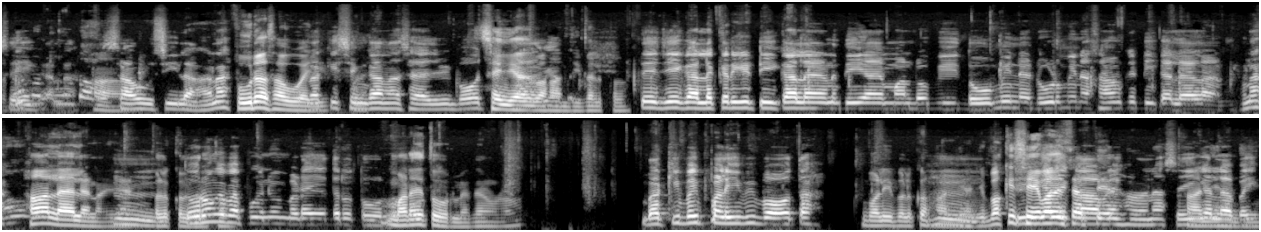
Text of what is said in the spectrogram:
ਸਹੀ ਕਰਦੇ ਗੱਲ ਆ। ਹਾਂ। ਸਾਊ ਸੀਲਾ ਹਨਾ? ਪੂਰਾ ਸਾਊ ਹੈ ਜੀ। ਬਾਕੀ ਸਿੰਗਾਂ ਦਾ ਸਾਈਜ਼ ਵੀ ਬਹੁਤ ਚੰਗਾ ਦਾ ਹੈਗਾ ਹਾਂਜੀ ਬਿਲਕੁਲ। ਤੇ ਜੇ ਗੱਲ ਕਰੀਏ ਟੀਕਾ ਲੈਣ ਦੀ ਐ ਮੰਨ ਲਓ ਵੀ 2 ਮਹੀਨੇ ਡੂਢ ਮਹੀਨਾ ਸਾਂਭ ਕੇ ਟੀਕਾ ਲੈ ਲੈਣ ਹਨਾ? ਹਾਂ ਲੈ ਲੈਣਾ ਜੀ ਹੂੰ, ਬਿਲਕੁਲ ਤੋਰੋਂਗੇ ਬਾਪੂ ਇਹਨੂੰ ਮੜਾ ਇਧਰੋਂ ਤੋਰ ਦਿਓ। ਮੜੇ ਤੋਰ ਲੈਦੇ ਨੂੰ ਬਾਕੀ ਬਈ ਪਲੀ ਵੀ ਬਹੁਤ ਆ। ਬੋਲੀ ਬਿਲਕੁਲ ਹਾਂਜੀ ਹੂੰ, ਹਾਂਜੀ। ਬਾਕੀ ਸੇਵਾ ਦੇ ਸਿਰ ਤੇ ਆ। ਹੋਣਾ ਸਹੀ ਗੱਲ ਆ ਬਈ।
